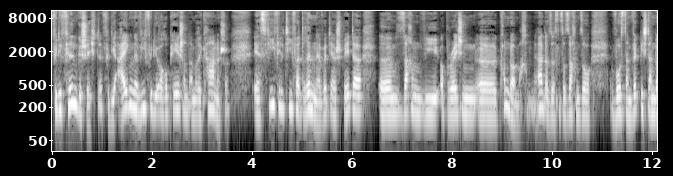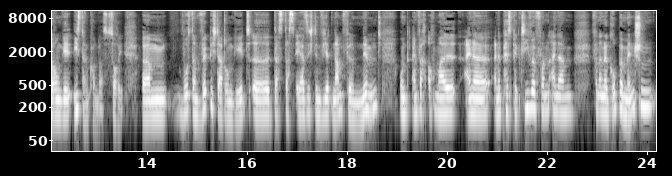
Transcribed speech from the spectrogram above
für die Filmgeschichte, für die eigene wie für die europäische und amerikanische. Er ist viel, viel tiefer drin. Er wird ja später äh, Sachen wie Operation äh, Condor machen. Ja? Also das sind so Sachen so, wo es dann wirklich dann darum geht, Eastern Condors, sorry, ähm, wo es dann wirklich darum geht, äh, dass, dass er sich den Vietnam-Film nimmt und einfach auch mal eine, eine Perspektive von einem, von einer Gruppe Menschen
